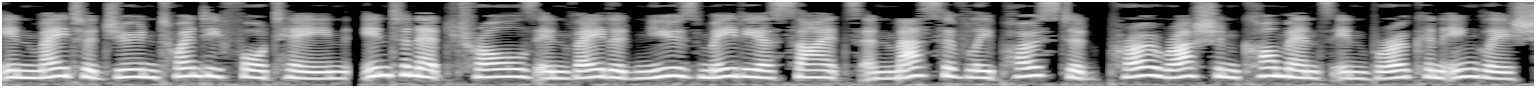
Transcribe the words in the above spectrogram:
In May to June 2014, Internet trolls invaded news media sites and massively posted pro-Russian comments in broken English.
